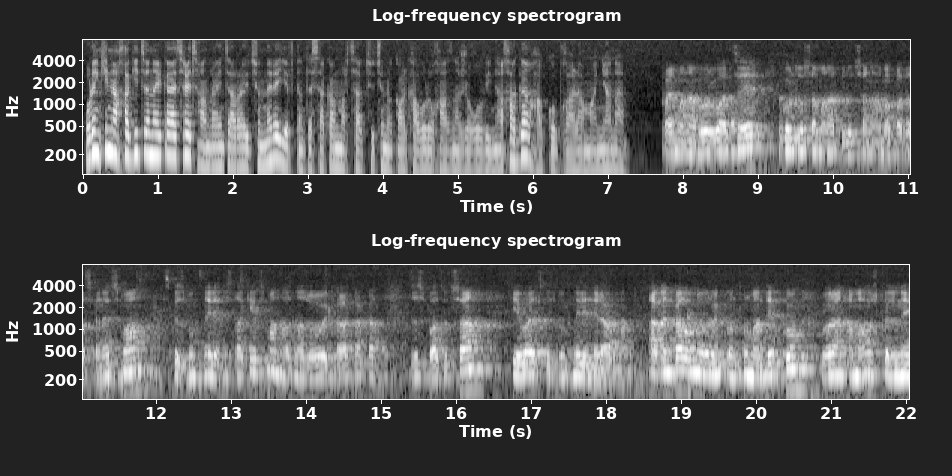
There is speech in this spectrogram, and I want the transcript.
Օրենքի նախագիծը ներկայացրեց հանրային ծառայությունները եւ տնտեսական մրցակցությունը կարգավորող հանձնաժողովի նախագահ Հակոբ Ղարամանյանը պայմանավորված է գործող համանadrության համապատասխանեցման, սկզբունքների հստակեցման, հանձնաժողովի քաղաքական զսպվածության եւ այլ սկզբունքների ներառման։ Ակնկալում է օրենքի ընդունման դեպքում, որ անհամահուշ կլինի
